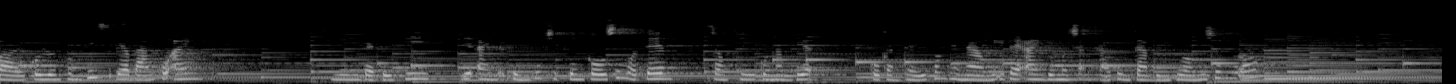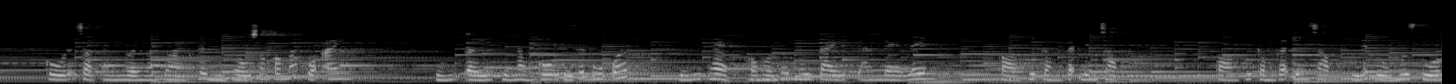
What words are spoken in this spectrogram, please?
bởi cô luôn không thích sự đeo bám của anh. Nhưng kể từ khi biết anh đã từng thức trực tên cô suốt một đêm, trong khi cô nằm viện, cô cảm thấy không thể nào nghĩ về anh với một trạng thái tình cảm bình thường như trước nữa. Cô đã trở thành người hoàn toàn có thể nhìn thấu trong con mắt của anh. Tính ấy khiến lòng cô thấy rất u uất, khiến như thể có hồn lớp mây dày đang đè lên. Còn khi cầm gậy lên chọc, còn khi cầm gậy lên chọc thì lại đổ mưa xuống.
